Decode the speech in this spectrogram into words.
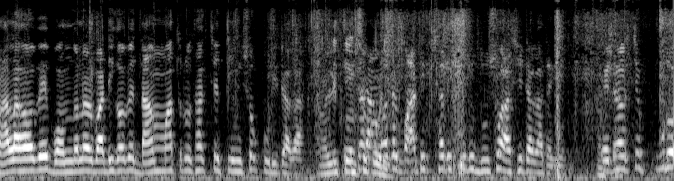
মালা হবে বন্দনার বাটিক হবে দাম মাত্র থাকছে তিনশো কুড়ি টাকা। আমাদের বাটিক শাড়ি শুধু দুশো আশি টাকা থেকে। এটা হচ্ছে পুরো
